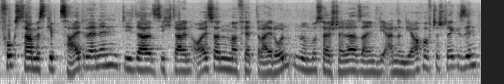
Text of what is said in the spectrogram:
fuchst haben. Es gibt Zeitrennen, die da sich darin äußern, man fährt drei Runden und muss halt schneller sein wie die anderen, die auch auf der Strecke sind.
